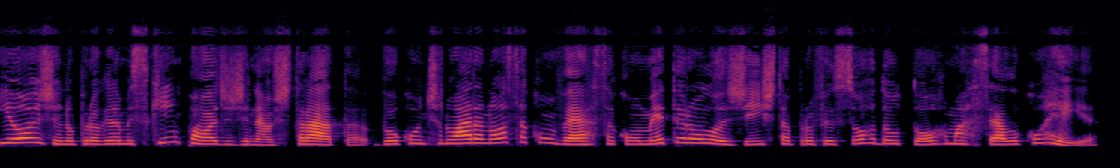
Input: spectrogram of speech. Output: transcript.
E hoje, no programa Skin Pod de Neustrata, vou continuar a nossa conversa com o meteorologista professor doutor Marcelo Correia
